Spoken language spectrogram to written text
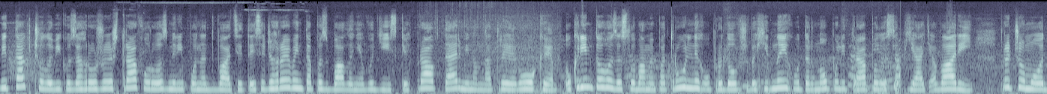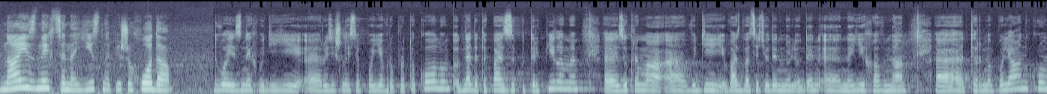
Відтак чоловіку загрожує штраф у розмірі понад 20 тисяч гривень та позбавлення водійських прав терміном на три роки. Окрім того, за словами патрульних, упродовж вихідних у Тернополі трапилося п'ять аварій. Причому одна із них – це наїзд на пішохода. Двоє з них водії е, розійшлися по європротоколу. Одне ДТП з потерпілими. Е, Зокрема, е, водій ВАЗ-2101 е, наїхав на тернополянку.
